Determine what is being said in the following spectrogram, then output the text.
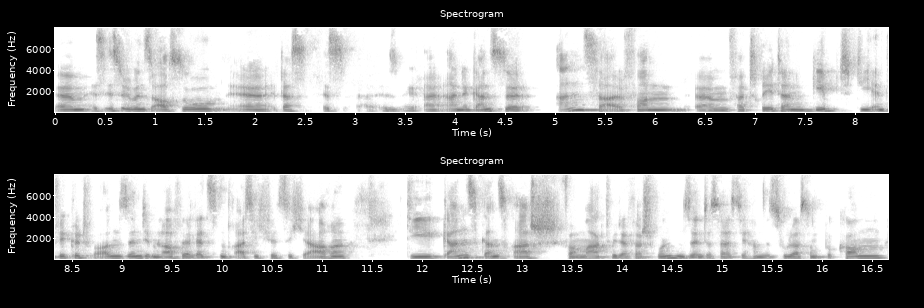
Ähm, es ist übrigens auch so, äh, dass es äh, eine ganze Anzahl von ähm, Vertretern gibt, die entwickelt worden sind im Laufe der letzten 30, 40 Jahre, die ganz, ganz rasch vom Markt wieder verschwunden sind. Das heißt, sie haben eine Zulassung bekommen,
